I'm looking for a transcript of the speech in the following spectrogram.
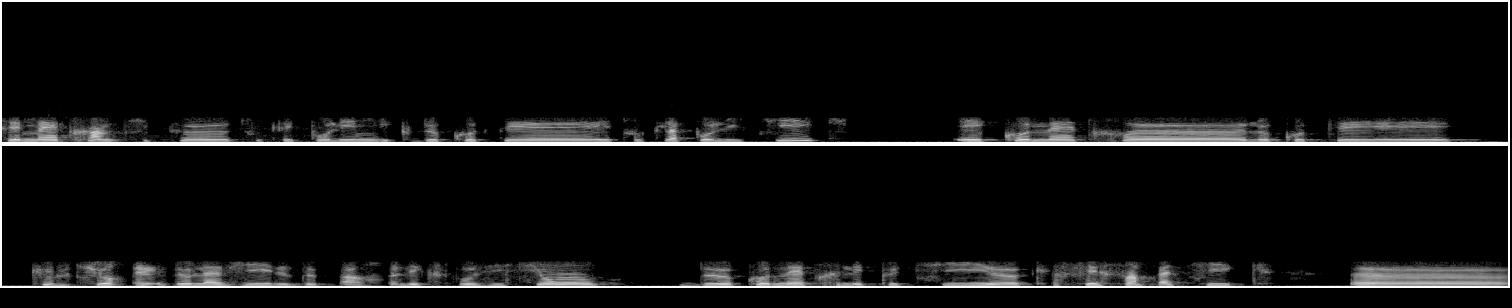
C'est mettre un petit peu toutes les polémiques de côté et toute la politique et connaître euh, le côté culturel de la ville de par l'exposition, de connaître les petits euh, cafés sympathiques euh,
